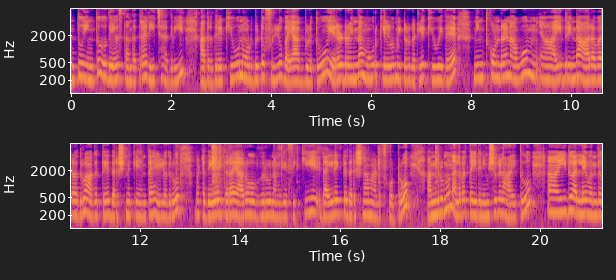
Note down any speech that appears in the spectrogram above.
ಅಂತೂ ಇಂತೂ ದೇವಸ್ಥಾನದ ಹತ್ರ ರೀಚ್ ಆದ್ವಿ. ಅದ್ರದ್ರೆ ಕ್ಯೂ ನೋಡಿಬಿಟ್ಟು ಫುಲ್ಲು ಭಯ ಆಗಿಬಿಡ್ತು. ಎರಡರಿಂದ ಮೂರು ಕಿಲೋಮೀಟರ್ ಗಟ್ಟಲೆ ಕ್ಯೂ ಇದೆ. ನಿಂತ್ಕೊಂಡ್ರೆ ನಾವು ಐದರಿಂದ ಆರು ಅವರ್ ಆದರೂ ಆಗುತ್ತೆ ದರ್ಶನಕ್ಕೆ ಅಂತ ಹೇಳಿದ್ರು. ಬಟ್ ದೇವ್ರ ಥರ ಯಾರೋ ಒಬ್ಬರು ನಮಗೆ ಸಿಕ್ಕಿ ಡೈರೆಕ್ಟ್ ದರ್ಶನ ಮಾಡಿಸ್ಕೊಟ್ರು. ಅಂದ್ರೂ ನಲವತ್ತೈದು ನಿಮಿಷಗಳಾಯಿತು. ಇದು ಅಲ್ಲೇ ಒಂದು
